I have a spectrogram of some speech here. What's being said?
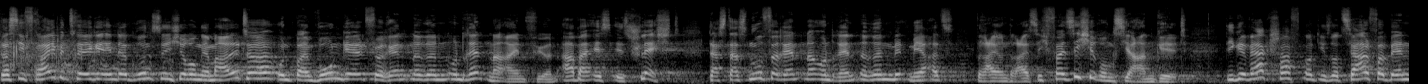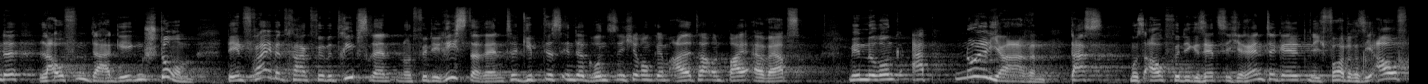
dass die Freibeträge in der Grundsicherung im Alter und beim Wohngeld für Rentnerinnen und Rentner einführen. Aber es ist schlecht, dass das nur für Rentner und Rentnerinnen mit mehr als 33 Versicherungsjahren gilt. Die Gewerkschaften und die Sozialverbände laufen dagegen Sturm. Den Freibetrag für Betriebsrenten und für die Riester-Rente gibt es in der Grundsicherung im Alter und bei Erwerbs Minderung ab null Jahren. Das muss auch für die gesetzliche Rente gelten. Ich fordere Sie auf,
